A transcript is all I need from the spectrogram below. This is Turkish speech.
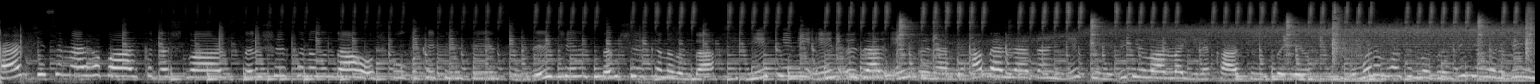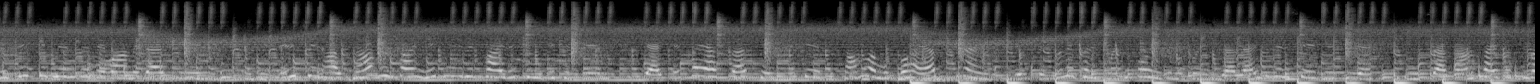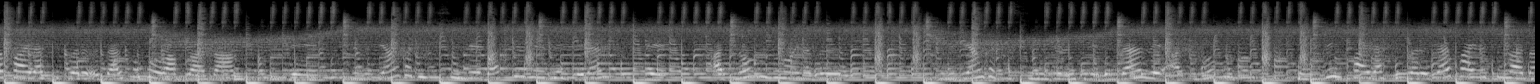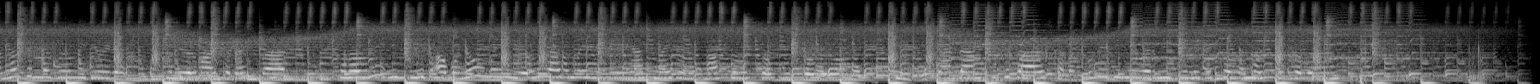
Herkese merhaba arkadaşlar. Sarışık kanalında hoş bulduk hepinizi. Sizler için Sarışık kanalında yepyeni, en özel, en önemli haberlerden yepyeni videolarla yine karşınızdayım. Umarım hazırladığım videoları beğenip desteklerinize devam edersiniz. Sizler için Aşna Buz'dan yepyeni bir paylaşım getirdim. Gerçek hayatta sevgili yaşamla mutlu hayat süren yakışıklı ve karizmatik oyuncumuzun güzeller güzeli sayfasında paylaştıkları özel fotoğraflardan ve Müzyanka dizisinde başrollerine gelen ve Aknol Ruz'un oynadığı Müzyanka dizisinin görüntülerinden ve Aknol Ruz'un kendi paylaştıkları özel paylaşımlardan hazırladığım videoyla sunuyorum arkadaşlar. Kanalımı izleyip abone olmayı, yorum yazmayı ve beğeni atmayı da unutmazsanız çok mutlu olurum.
